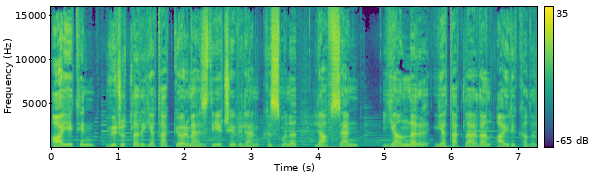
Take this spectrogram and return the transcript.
Ayetin vücutları yatak görmez diye çevrilen kısmını lafzen yanları yataklardan ayrı kalır,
